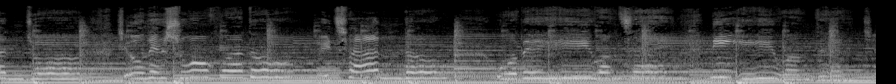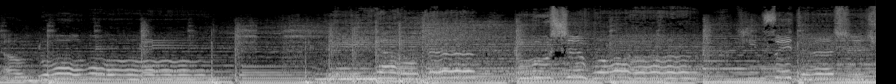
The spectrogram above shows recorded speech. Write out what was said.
笨拙，就连说话都会颤抖。我被遗忘在你遗忘的角落，你要的不是我。心碎的失去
